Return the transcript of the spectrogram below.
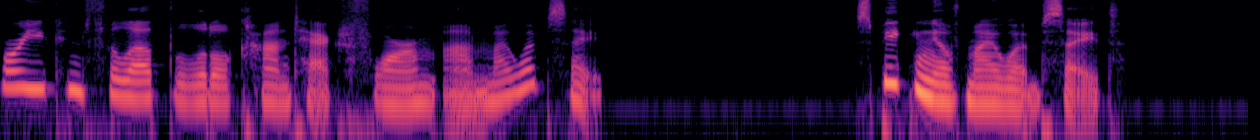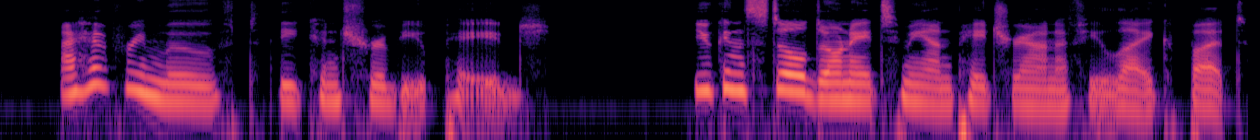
or you can fill out the little contact form on my website. Speaking of my website, I have removed the contribute page. You can still donate to me on Patreon if you like, but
